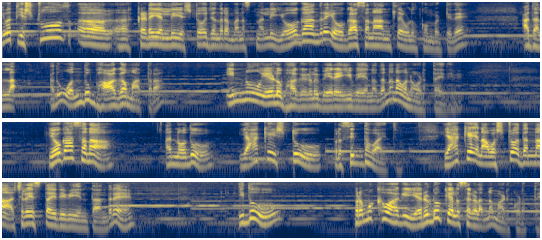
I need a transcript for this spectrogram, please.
ಇವತ್ತು ಎಷ್ಟೋ ಕಡೆಯಲ್ಲಿ, ಎಷ್ಟೋ ಜನರ ಮನಸ್ಸಿನಲ್ಲಿ ಯೋಗ ಅಂದರೆ ಯೋಗಾಸನ ಅಂತಲೇ ಉಳ್ಕೊಂಡ್ಬಿಟ್ಟಿದೆ ಅದಲ್ಲ, ಅದು ಒಂದು ಭಾಗ ಮಾತ್ರ. ಇನ್ನೂ ಏಳು ಭಾಗಗಳು ಬೇರೆ ಇವೆ ಅನ್ನೋದನ್ನು ನಾವು ನೋಡ್ತಾ ಇದ್ದೀವಿ. ಯೋಗಾಸನ ಅನ್ನೋದು ಯಾಕೆ ಇಷ್ಟು ಪ್ರಸಿದ್ಧವಾಯಿತು? ಯಾಕೆ ನಾವಷ್ಟು ಅದನ್ನು ಆಶ್ರಯಿಸ್ತಾ ಇದ್ದೀವಿ ಅಂತ ಅಂದರೆ, ಇದು ಪ್ರಮುಖವಾಗಿ ಎರಡು ಕೆಲಸಗಳನ್ನು ಮಾಡಿಕೊಡುತ್ತೆ.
